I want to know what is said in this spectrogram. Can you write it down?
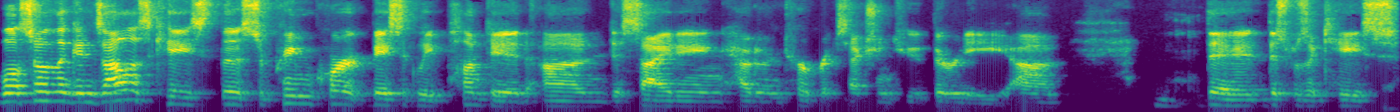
Well, so in the Gonzalez case, the Supreme Court basically punted on deciding how to interpret Section 230. Um, the, this was a case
